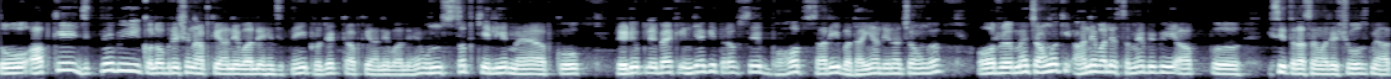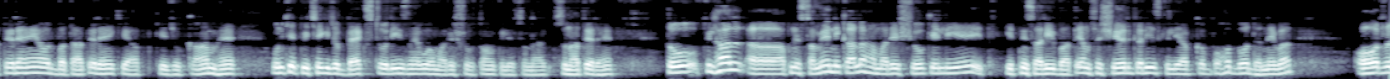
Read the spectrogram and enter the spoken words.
तो आपके जितने भी कोलाब्रेशन आपके आने वाले हैं, जितने ही प्रोजेक्ट आपके आने वाले हैं, उन सब के लिए मैं आपको रेडियो प्लेबैक इंडिया की तरफ़ से बहुत सारी बधाइयाँ देना चाहूँगा। और मैं चाहूँगा कि आने वाले समय में भी आप इसी तरह से हमारे शोज़ में आते रहें और बताते रहें कि आपके जो काम हैं, उनके पीछे की जो बैक स्टोरीज़ हैं, वो हमारे श्रोताओं के लिए सुना, सुनाते रहें। तो फ़िलहाल आपने समय निकाला हमारे शो के लिए इतनी सारी बातें हमसे शेयर करी, इसके लिए आपका बहुत बहुत धन्यवाद। और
